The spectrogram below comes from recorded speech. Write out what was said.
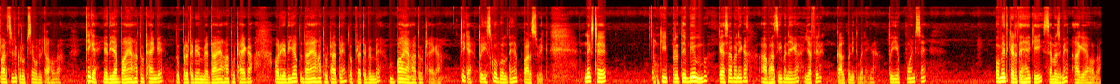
पार्श्विक रूप से उल्टा होगा। ठीक है, यदि आप बायां हाथ उठाएँगे तो प्रतिबिंब में दायां हाथ उठाएगा, और यदि आप दायां हाथ उठाते हैं तो प्रतिबिंब में बायां हाथ उठाएगा। ठीक है तो इसको बोलते हैं पार्श्विक। नेक्स्ट है कि प्रतिबिंब कैसा बनेगा? आभासी बनेगा या फिर काल्पनिक बनेगा? तो ये पॉइंट्स हैं। उम्मीद करते हैं कि समझ में आ गया होगा।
